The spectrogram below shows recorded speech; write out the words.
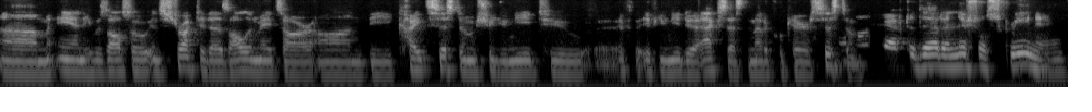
um, and he was also instructed, as all inmates are, on the kite system. Should you need to, if if you need to access the medical care system. After that initial screening,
